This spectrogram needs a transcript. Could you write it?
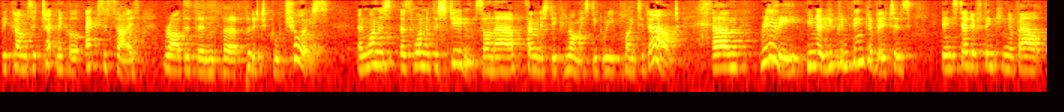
becomes a technical exercise rather than a political choice and one as one of the students on our feminist economics degree pointed out um, really you know you can think of it as instead of thinking about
